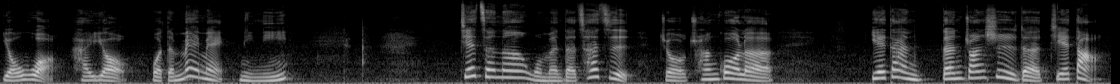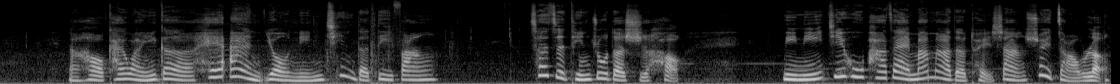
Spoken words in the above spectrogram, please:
有我，还有我的妹妹妮妮。接着呢，我们的车子就穿过了椰蛋灯装饰的街道，然后开往一个黑暗又宁静的地方。车子停住的时候，妮妮几乎趴在妈妈的腿上睡着了。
